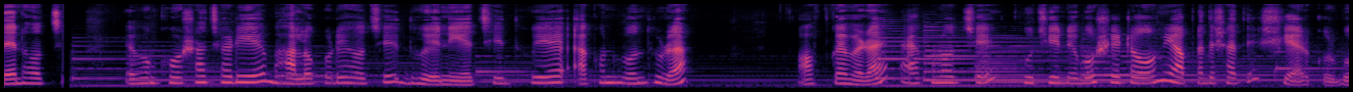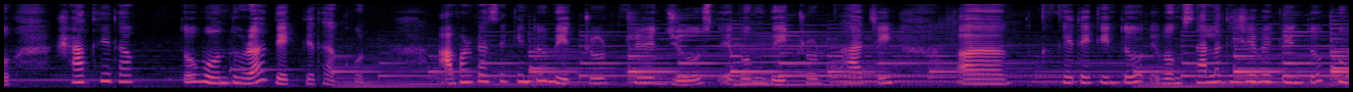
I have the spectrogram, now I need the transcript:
দেন হচ্ছে এবং খোসা ছাড়িয়ে ভালো করে হচ্ছে ধুয়ে নিয়েছি। ধুয়ে এখন বন্ধুরা অফ ক্যামেরায়। এখন হচ্ছে কুচিয়ে নেব, সেটাও আমি আপনাদের সাথে শেয়ার করব। সাথে থাকতো বন্ধুরা, দেখতে থাকুন। আমার কাছে কিন্তু বিটরুট জুস এবং বিটরুট ভাজি খেতে কিন্তু এবং সালাদ হিসেবে কিন্তু খুব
